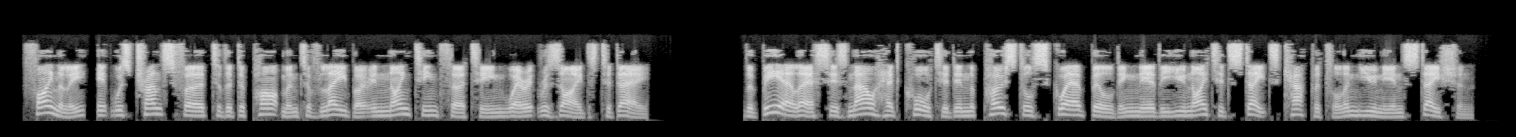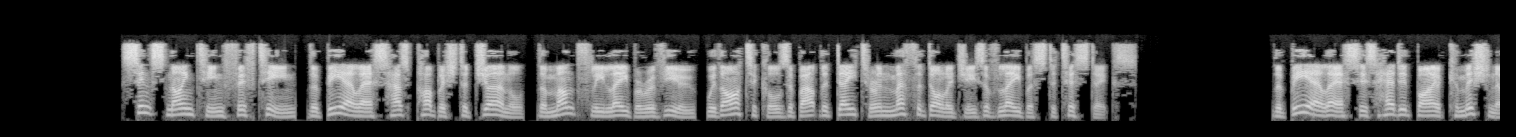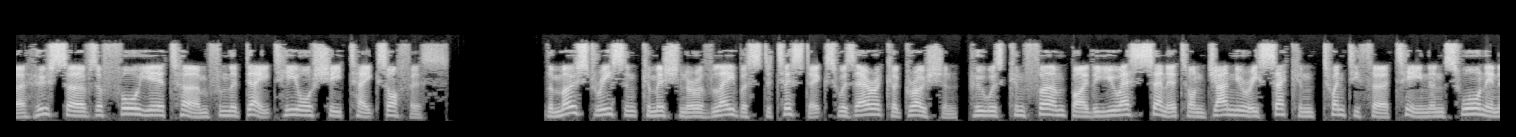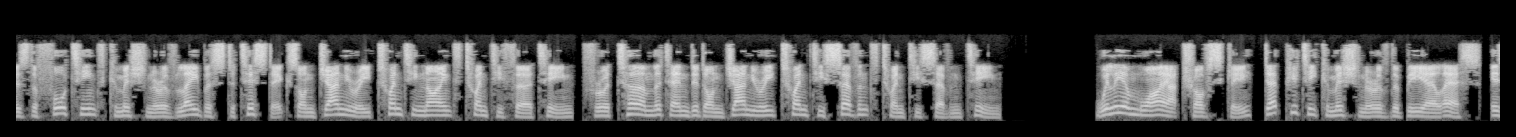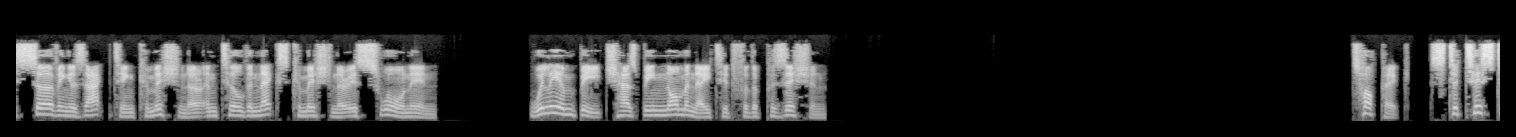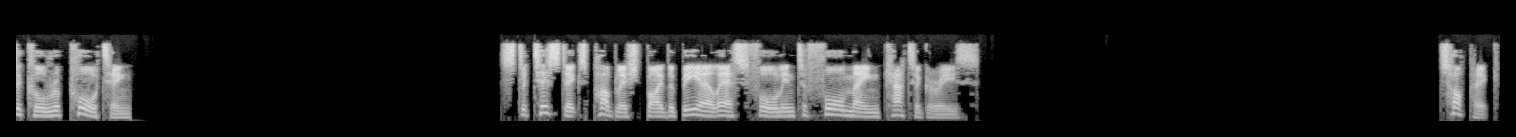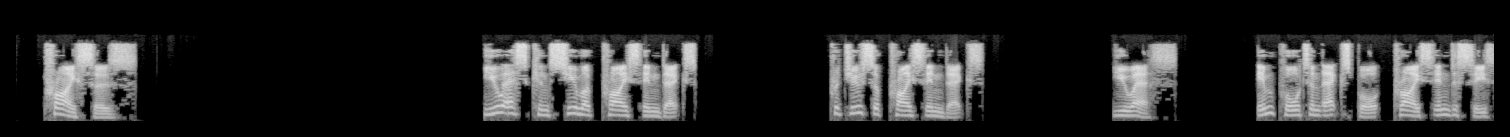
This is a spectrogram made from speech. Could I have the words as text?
Finally, it was transferred to the Department of Labor in 1913 where it resides today. The BLS is now headquartered in the Postal Square building near the United States Capitol and Union Station. Since 1915, the BLS has published a journal, the Monthly Labor Review, with articles about the data and methodologies of labor statistics. The BLS is headed by a commissioner who serves a four-year term from the date he or she takes office. The most recent Commissioner of Labor Statistics was Erica Groshen, who was confirmed by the U.S. Senate on January 2, 2013 and sworn in as the 14th Commissioner of Labor Statistics on January 29, 2013, for a term that ended on January 27, 2017. William Wiatrowski, Deputy Commissioner of the BLS, is serving as acting commissioner until the next commissioner is sworn in. William Beach has been nominated for the position. Statistical reporting Statistics published by the BLS fall into four main categories. Topic: Prices. US Consumer Price Index Producer Price Index US Import and Export Price Indices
